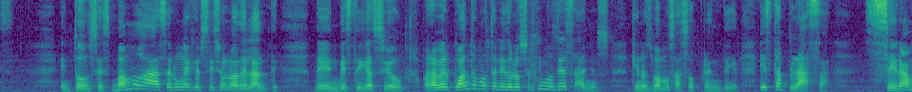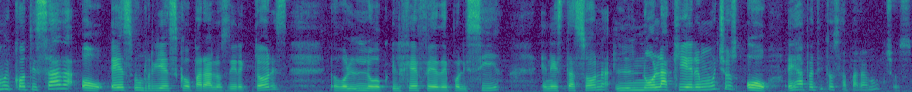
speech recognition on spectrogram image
Entonces, vamos a hacer un ejercicio en lo adelante de investigación para ver cuánto hemos tenido en los últimos 10 años que nos vamos a sorprender. Esta plaza ¿será muy cotizada o es un riesgo para los directores o lo- el jefe de policía en esta zona? ¿No la quieren muchos o es apetitosa para muchos?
